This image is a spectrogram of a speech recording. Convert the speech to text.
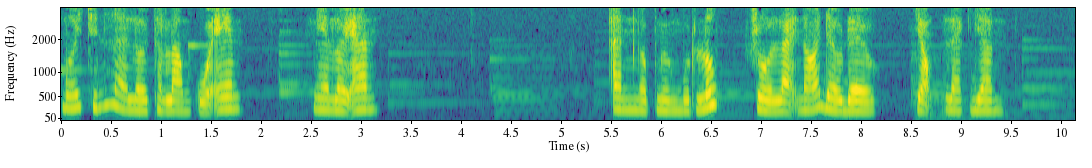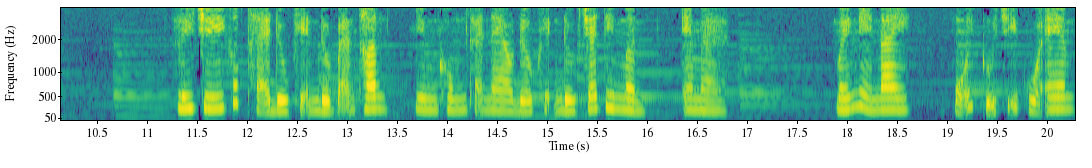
mới chính là lời thật lòng của em. Nghe lời anh. Anh ngập ngừng một lúc, rồi lại nói đều đều, giọng lạc dần. Lý trí có thể điều khiển được bản thân, nhưng không thể nào điều khiển được trái tim mình. em à. Mấy ngày nay, mỗi cử chỉ của em,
